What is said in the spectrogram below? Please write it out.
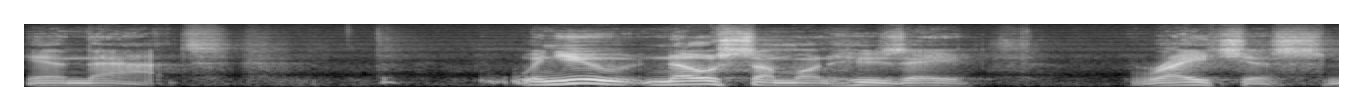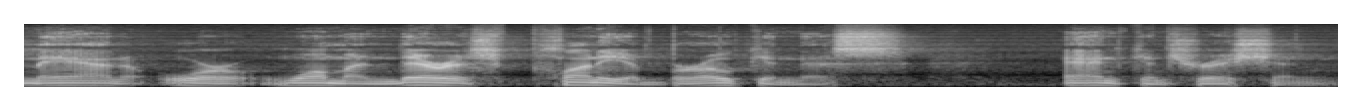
in that. When you know someone who's a righteous man or woman, there is plenty of brokenness and contrition.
